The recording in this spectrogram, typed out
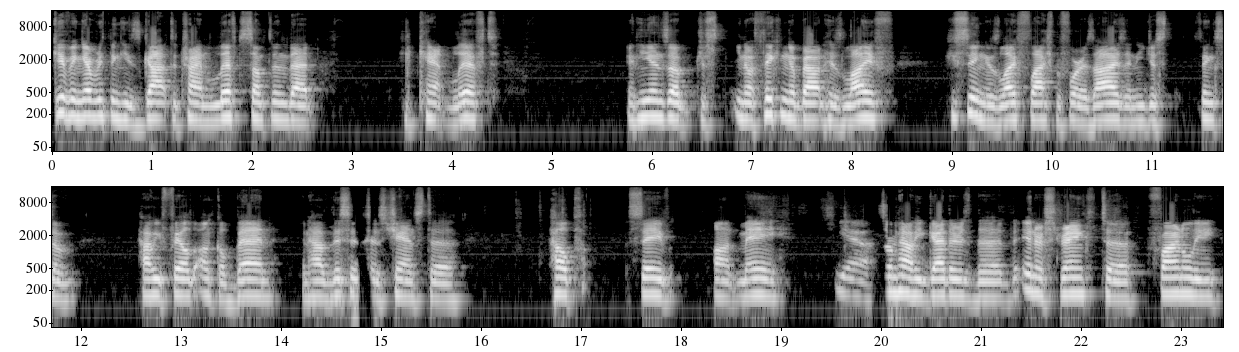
giving everything he's got to try and lift something that he can't lift. And he ends up just, you know, thinking about his life. He's seeing his life flash before his eyes, and he just thinks of how he failed Uncle Ben and how this is his chance to help save Aunt May. Yeah. Somehow he gathers the, the inner strength to finally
